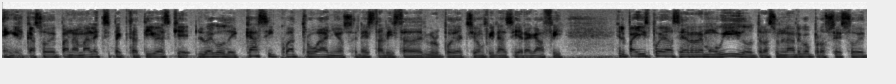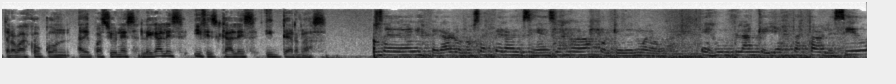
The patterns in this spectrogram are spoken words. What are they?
En el caso de Panamá, la expectativa es que luego de casi cuatro años en esta lista del Grupo de Acción Financiera GAFI, el país pueda ser removido tras un largo proceso de trabajo con adecuaciones legales y fiscales internas. No se deben esperar o no se esperan exigencias nuevas porque de nuevo es un plan que ya está establecido,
